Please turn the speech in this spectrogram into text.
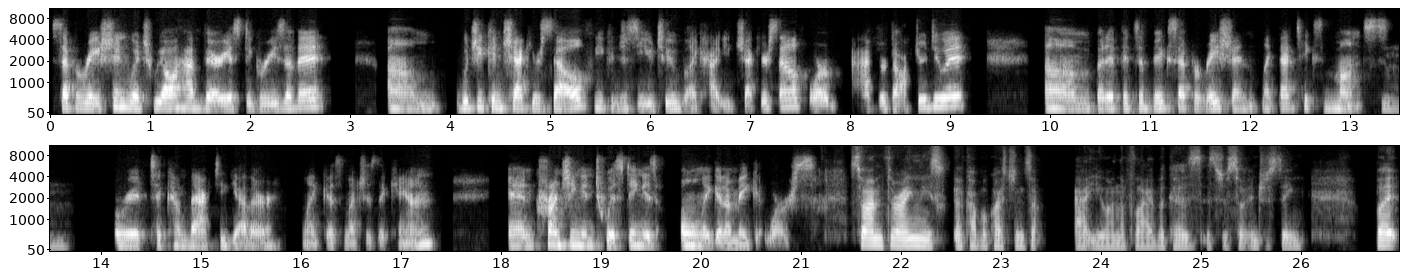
separation which we all have various degrees of it um, which you can check yourself. You can just youtube like how you check yourself or have your doctor do it. Um, but if it's a big separation like that takes months Mhm. for it to come back together like as much as it can and crunching and twisting is only going to make it worse So I'm throwing these a couple questions at you on the fly because it's just so interesting. But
